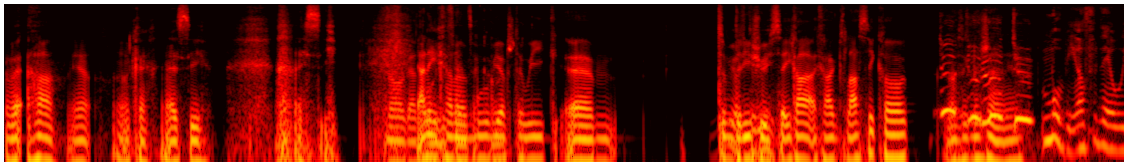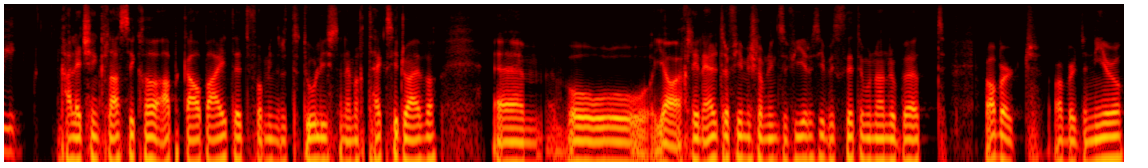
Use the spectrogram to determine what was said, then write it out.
Aha, ja, okay, I see. I see. No, Ja, ich habe einen Movie of the Week ähm, zum Reinschiessen. Ich habe ich einen Klassiker. Was ich ja. Movie of the Week. Ich habe letztens einen Klassiker abgearbeitet von meiner To-Do-Liste, nämlich Taxi Driver. Ähm, wo, ja, ein bisschen älterer Film ist, glaube ich, 1974, es geht um Robert, Robert, Robert De Niro.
